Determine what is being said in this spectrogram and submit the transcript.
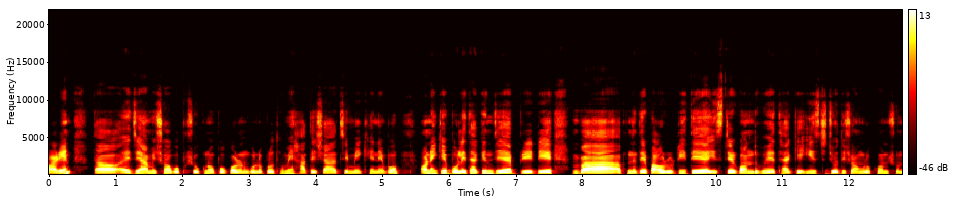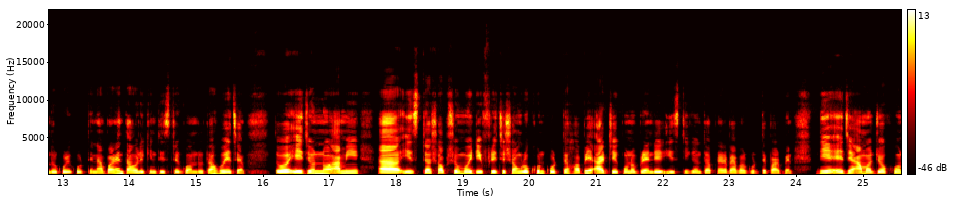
পারেন। তা এই যে আমি সব শুকনো উপকরণগুলো প্রথমে হাতের সাহায্যে মেখে নেব। অনেকে বলে থাকেন যে ব্রেডে বা আপনাদের পাউরুটিতে ইস্টের গন্ধ হয়ে থাকে। ইস্ট যদি সংরক্ষণ সুন্দর করে করতে না পারেন, তাহলে কিন্তু ইস্টের গন্ধটা হয়ে যায়। তো এই জন্য আমি ইস্টটা সবসময় ডিপ ফ্রিজে সংরক্ষণ করতে হবে। আর যে কোনো ব্র্যান্ডের ইস্টই কিন্তু আপনারা ব্যবহার করতে পারবেন। দিয়ে এই যে আমার যখন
